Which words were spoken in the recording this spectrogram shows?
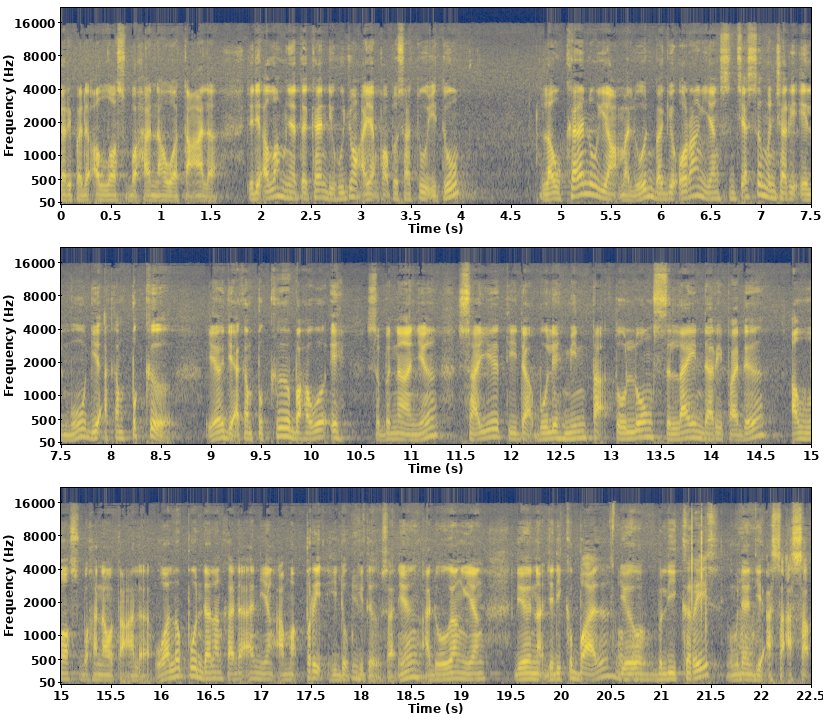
daripada Allah Subhanahu Wa Taala. Jadi Allah menyatakan di hujung ayat 41 itu laukanu ya'malun bagi orang yang sentiasa mencari ilmu dia akan peka ya. Dia akan peka bahawa eh sebenarnya saya tidak boleh minta tolong selain daripada Allah Subhanahu Wa Taala walaupun dalam keadaan yang amat perit hidup ya. kita ustaz ya ada orang yang dia nak jadi kebal Allah. dia beli keris kemudian ha. dia asap-asap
